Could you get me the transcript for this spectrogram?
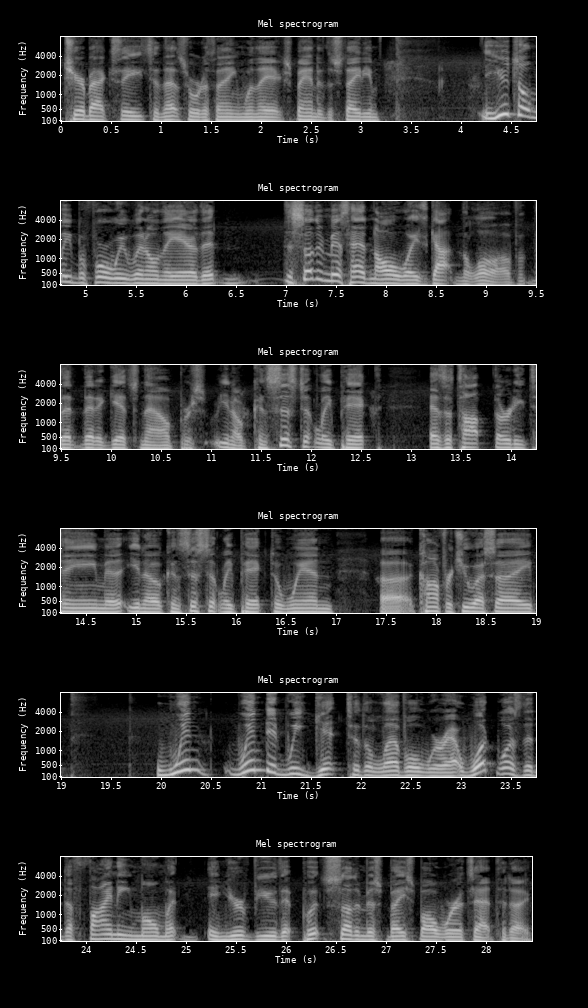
chairback seats and that sort of thing when they expanded the stadium. You told me before we went on the air that the Southern Miss hadn't always gotten the love that, that it gets now, you know, consistently picked as a top 30 team, uh, you know, consistently picked to win uh, Conference USA. When when did we get to the level we're at? What was the defining moment in your view that put Southern Miss baseball where it's at today?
